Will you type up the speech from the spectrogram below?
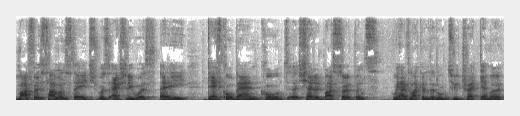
My first time on stage was actually with a deathcore band called uh, Shadowed by Serpents. We have like a little two track demo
